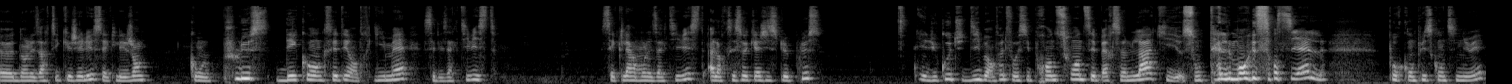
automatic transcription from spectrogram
euh, dans les articles que j'ai lus, c'est que les gens qui ont le plus d'éco-anxiété, entre guillemets, c'est les activistes. C'est clairement les activistes, alors que c'est ceux qui agissent le plus. Et du coup, tu te dis, bah, en fait, il faut aussi prendre soin de ces personnes-là qui sont tellement essentielles pour qu'on puisse continuer.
